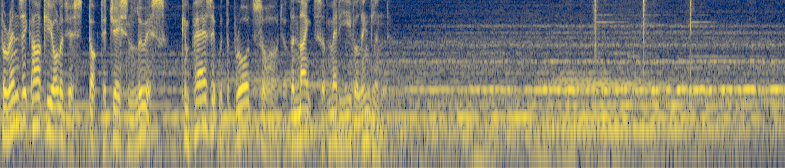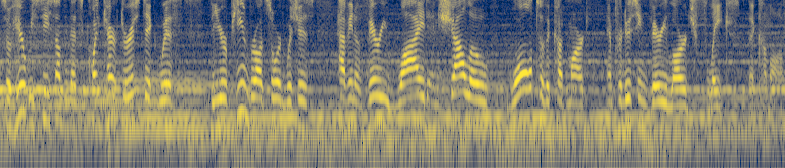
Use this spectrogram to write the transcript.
Forensic archaeologist Dr. Jason Lewis compares it with the broadsword of the knights of medieval England. So here we see something that's quite characteristic with the European broadsword, which is having a very wide and shallow wall to the cut mark and producing very large flakes that come off.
